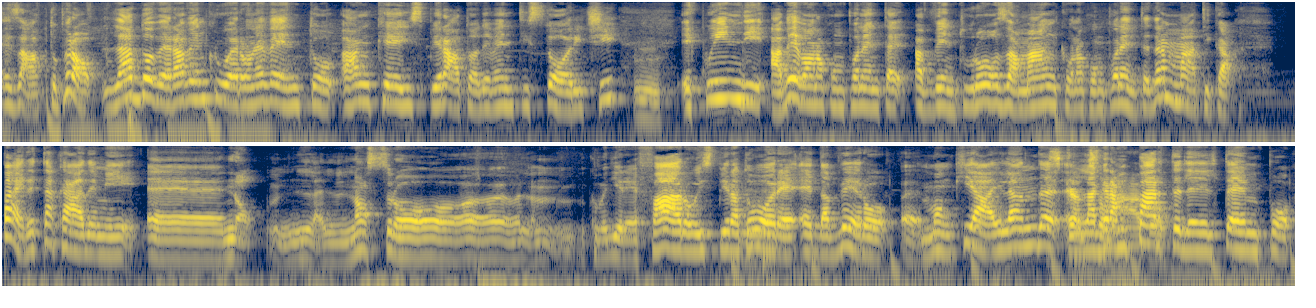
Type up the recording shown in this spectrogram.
Esatto, però là dove Raven Crew era un evento anche ispirato ad eventi storici Mm. e quindi aveva una componente avventurosa ma anche una componente drammatica, Pirate Academy eh, no, il nostro eh, come dire, faro ispiratore è davvero eh, Monkey Island, la Scalzonato. gran parte del tempo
